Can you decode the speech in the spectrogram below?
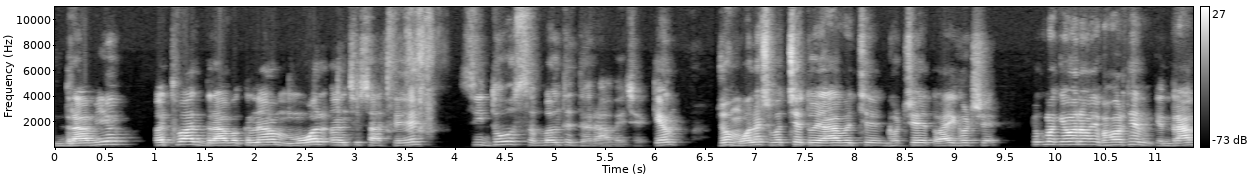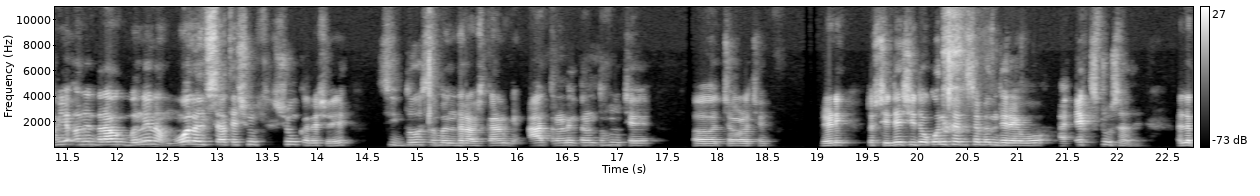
દ્રાવ્ય અથવા દ્રાવકના મોલ અંશ સાથે સીધો સંબંધ ધરાવે છે. કેમ? જો મોલ અંશ વધશે તો આ વધશે, ઘટશે તો આ ઘટશે. ટૂંકમાં કહેવાનો હોય ભાવાર્થ એમ કે દ્રાવ્ય અને દ્રાવક બંનેના મોલ અંશ સાથે શું શું કરે છે? સીધો સંબંધ ધરાવે છે. કારણ કે આ ત્રણે ત્રણ તો શું છે? અચળ છે. રેડી તો સીધે સીધો કોની સાથે સંબંધ રહેવો? આ એક્સ ટુ સાથે. એટલે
